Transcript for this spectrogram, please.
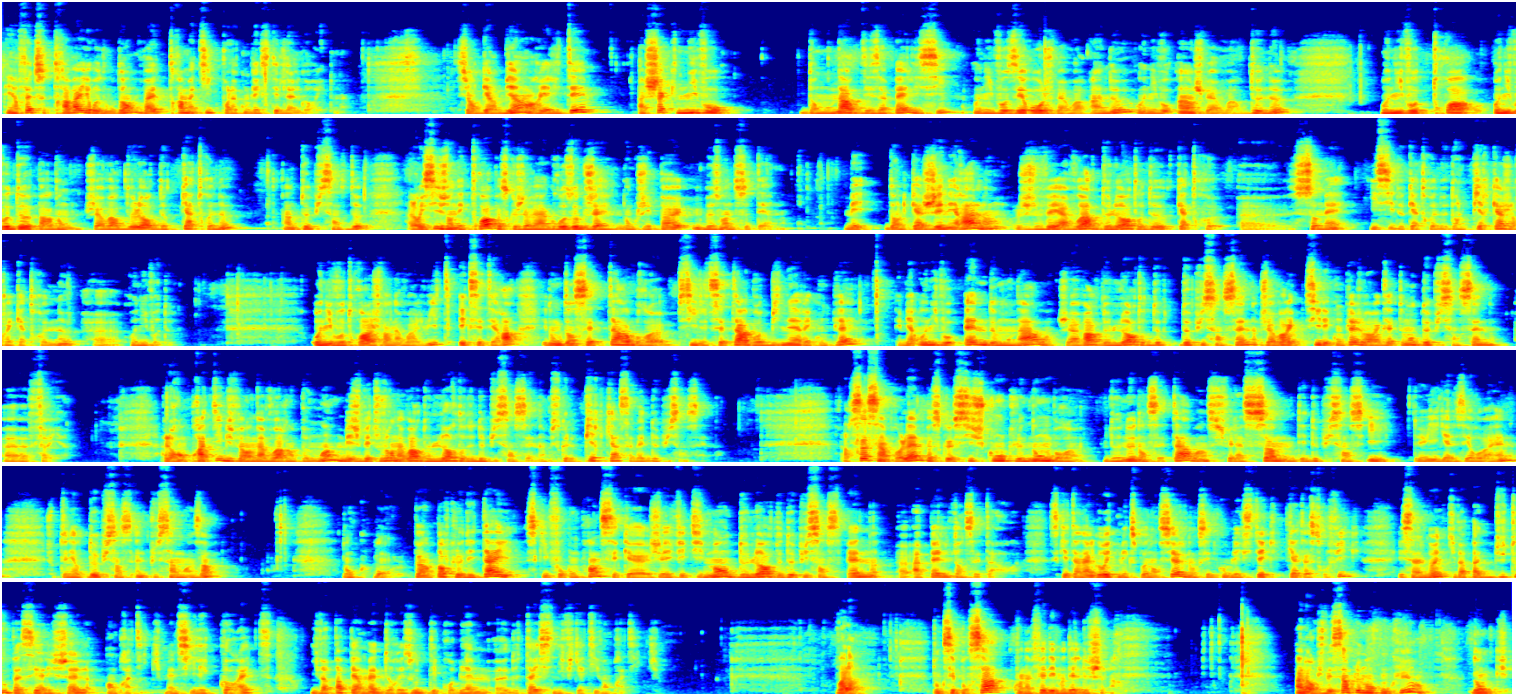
Et en fait, ce travail redondant va être dramatique pour la complexité de l'algorithme. Si on regarde bien, en réalité, à chaque niveau dans mon arbre des appels, ici, au niveau 0, je vais avoir un nœud, au niveau 1, je vais avoir deux nœuds, au niveau 3, au niveau 2, pardon, je vais avoir de l'ordre de 4 nœuds, 2 puissance 2. Alors ici, j'en ai que 3 parce que j'avais un gros objet, donc j'ai pas eu besoin de ce terme. Mais dans le cas général, hein, je vais avoir de l'ordre de 4 euh, sommets ici, de 4 nœuds. Dans le pire cas, j'aurai 4 nœuds euh, au niveau 2. Au niveau 3, je vais en avoir 8, etc. Et donc dans cet arbre, si cet arbre binaire est complet, eh bien au niveau n de mon arbre, je vais avoir de l'ordre de 2 puissance n. Je s'il est complet, je vais avoir exactement 2 puissance n euh, feuilles. Alors en pratique, je vais en avoir un peu moins, mais je vais toujours en avoir de l'ordre de 2 puissance n, hein, puisque le pire cas, ça va être 2 puissance n. Alors ça, c'est un problème, parce que si je compte le nombre de nœuds dans cet arbre, hein, si je fais la somme des 2 puissance i de i égale 0 à n, je vais obtenir 2 puissance n plus 1 moins 1. Donc, bon, peu importe le détail, ce qu'il faut comprendre, c'est que j'ai effectivement de l'ordre de 2 puissance n euh, appels dans cet arbre ce qui est un algorithme exponentiel, donc c'est une complexité catastrophique, et c'est un algorithme qui ne va pas du tout passer à l'échelle en pratique. Même s'il est correct, il ne va pas permettre de résoudre des problèmes euh, de taille significative en pratique. Voilà, donc c'est pour ça qu'on a fait des modèles de chemin. Alors, je vais simplement conclure. Donc,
